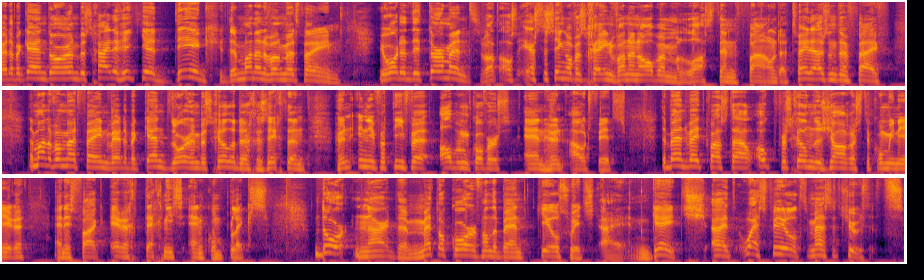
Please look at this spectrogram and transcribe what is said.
werden bekend door een bescheiden hitje Dig, de mannen van Mudvayne. Je hoorde Determined, wat als eerste single verscheen van hun album Lost and Found uit 2005. De mannen van Mudvayne werden bekend door hun beschilderde gezichten... hun innovatieve albumcovers en hun outfits. De band weet qua stijl ook verschillende genres te combineren... en is vaak erg technisch en complex. Door naar de metalcore van de band Killswitch Engage uit Westfield, Massachusetts.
